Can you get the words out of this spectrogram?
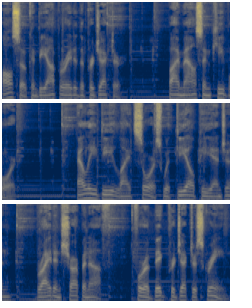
Also can be operated the projector. By mouse and keyboard. LED light source with DLP engine, bright and sharp enough for a big projector screen,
